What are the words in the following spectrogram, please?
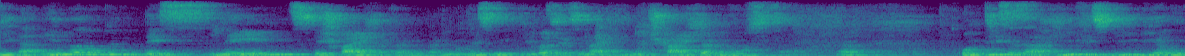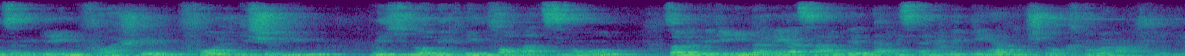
die Erinnerungen des Lebens gespeichert werden. Bei den Buddhisten, die übersetzen leicht mit Speicherbewusstsein. Ja? Und dieses Archiv ist, wie wir unseren Gen vorstellen, vollgeschrieben, nicht nur mit Information, sondern wie die Inder eher sagen würden, da ist eine Begehrensstruktur archiviert.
